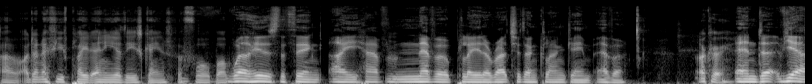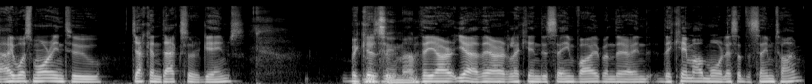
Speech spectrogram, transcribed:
Uh, I don't know if you've played any of these games before, Bob. well, here's the thing. I have Mm. never played a Ratchet and Clank game ever, Okay. and uh, yeah, I was more into Jak and Daxter games because too, man. they are yeah they are like in the same vibe and they're in they came out more or less at the same time.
